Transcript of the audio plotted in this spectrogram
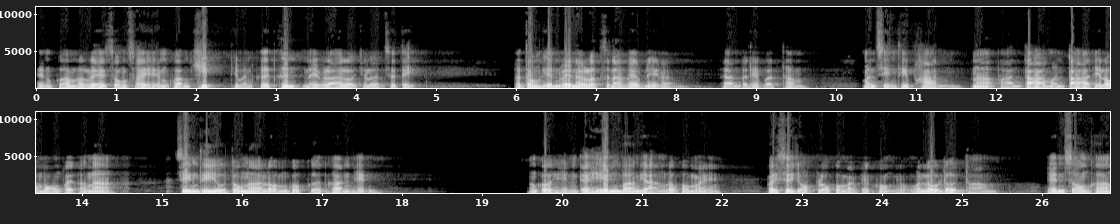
เห็นความลังเลสงสัยเห็นความคิดที่มันเกิดขึ้นในเวลาเราเจริญสติ เราต้องเห็นไว้ในลักษณะแบบนี้แล้ว การปฏิบัติธรรม มันสิ่งที่ผ่านหน้าผ่านตาเหมือนตาที่เรามองไปข้างหน้า สิ่งที่อยู่ตรงหน้าเรามันก็เกิดการเห็น มันก็เห็นแต่เห็นบางอย่างเราก็ไม่ไปสยบเราก็ไม่ไปคล้องอยู่เหมือนเราเดินทาง เห็นสองข้าง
